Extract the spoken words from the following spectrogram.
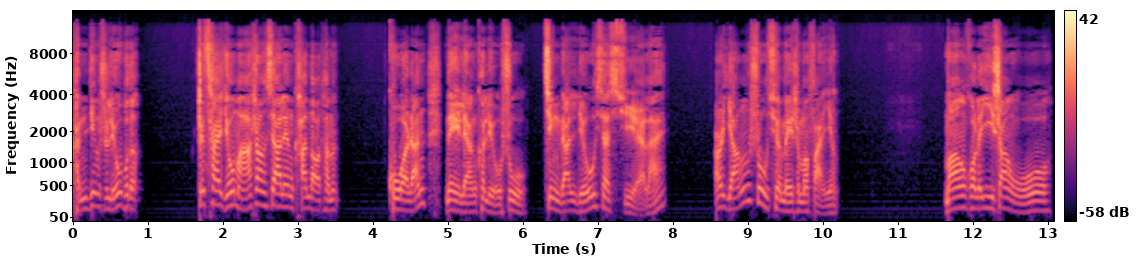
肯定是留不得。这蔡九马上下令砍倒他们。果然，那两棵柳树。竟然流下血来，而杨树却没什么反应。忙活了一上午，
